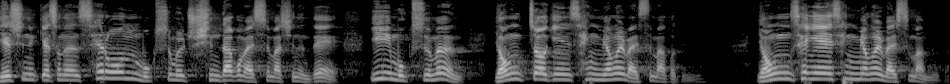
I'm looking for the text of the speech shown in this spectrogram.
예수님께서는 새로운 목숨을 주신다고 말씀하시는데 이 목숨은 영적인 생명을 말씀하거든요. 영생의 생명을 말씀합니다.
